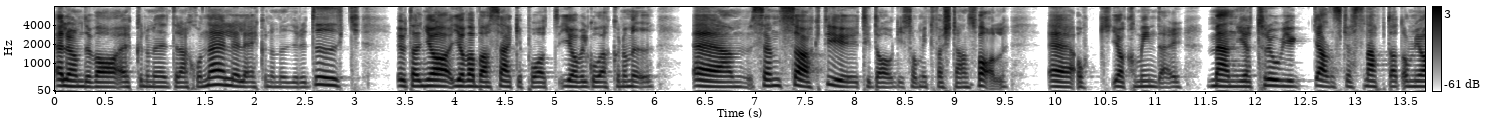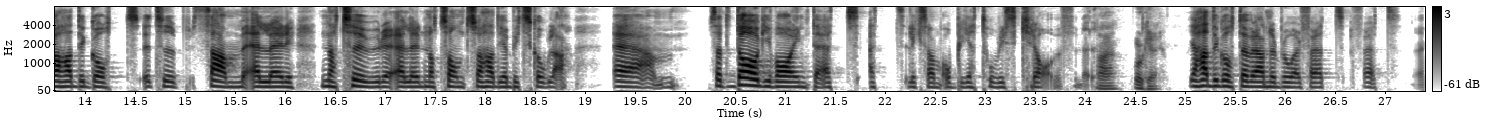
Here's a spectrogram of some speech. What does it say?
eller om det var ekonomi internationell eller ekonomi juridik. Utan jag, jag var bara säker på att jag vill gå ekonomi. Eh, sen sökte jag till DAG som mitt förstahandsval. Eh, och jag kom in där. Men jag tror ju ganska snabbt att om jag hade gått eh, typ SAM eller natur eller något sånt så hade jag bytt skola. Ehm, så att DAG var inte ett, ett liksom obligatoriskt krav för mig. Nej, okej. Jag hade gått över andra broar för att, för att eh,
